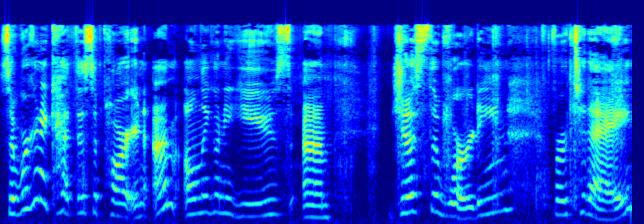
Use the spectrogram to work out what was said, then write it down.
So we're going to cut this apart. And I'm only going to use um, just the wording for today.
